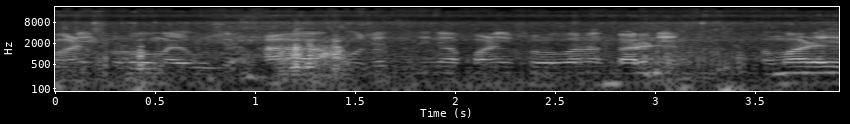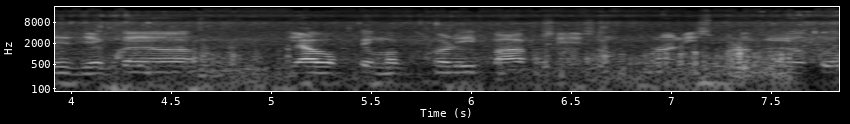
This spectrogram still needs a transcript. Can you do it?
પાણી છોડવામાં આવ્યું છે, આ ઓછા નદીના પાણી છોડવાના કારણે અમારે જે કંઈ ગયા વખતે મગફળી પાક છે સંપૂર્ણ નિષ્ફળ ગયો હતો.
